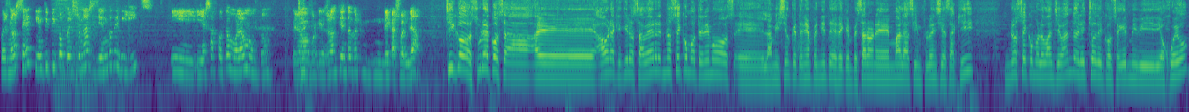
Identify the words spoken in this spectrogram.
pues no sé, ciento y pico personas yendo de Bleach y, y esa foto mola un montón. Pero porque son cientos de casualidad. Chicos, una cosa, eh, ahora que quiero saber, no sé cómo tenemos eh, la misión que tenían pendiente desde que empezaron en Malas Influencias aquí. No sé cómo lo van llevando el hecho de conseguir mi videojuego,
